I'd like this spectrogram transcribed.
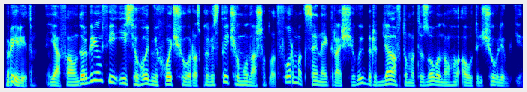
Привіт, я фаундер Greenfy, і сьогодні хочу розповісти, чому наша платформа це найкращий вибір для автоматизованого аутрічу в LinkedIn.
